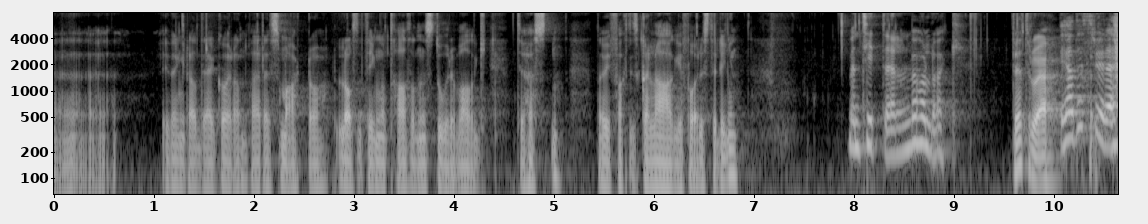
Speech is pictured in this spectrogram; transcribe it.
eh, i den grad det går an, være smart og låse ting og ta sånne store valg til høsten. Når vi faktisk skal lage forestillingen. Men tittelen beholder dere. Det tror jeg. Ja, det tror jeg.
